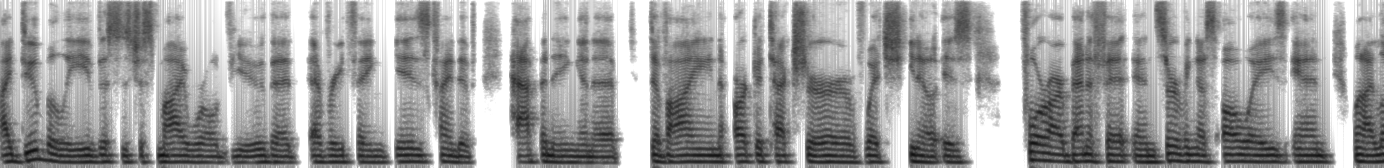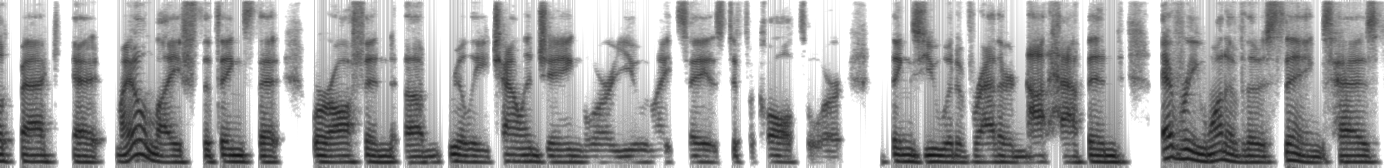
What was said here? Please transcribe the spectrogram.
I do believe this is just my worldview that everything is kind of happening in a divine architecture of which you know is for our benefit and serving us always. And when I look back at my own life, the things that were often um, really challenging, or you might say is difficult, or things you would have rather not happened, every one of those things has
